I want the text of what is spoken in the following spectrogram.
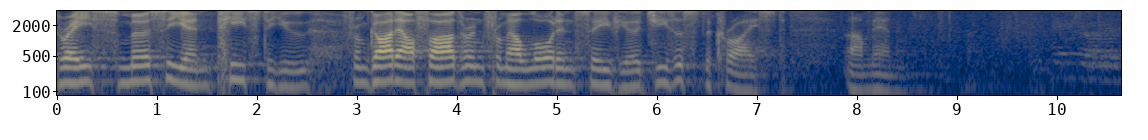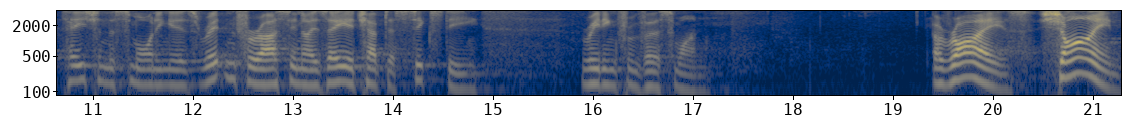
Grace, mercy, and peace to you from God our Father and from our Lord and Savior, Jesus the Christ. Amen. This morning is written for us in Isaiah chapter 60, reading from verse 1. Arise, shine,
